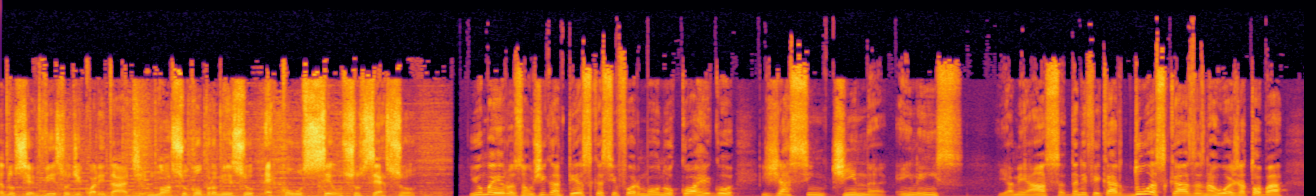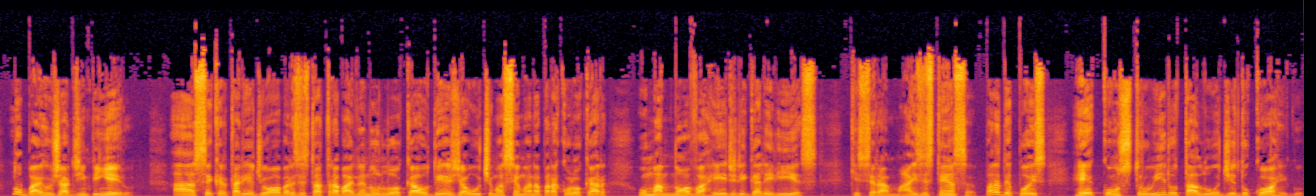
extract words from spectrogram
oferecendo serviço de qualidade. Nosso compromisso é com o seu sucesso. E uma erosão gigantesca se formou no córrego Jacintina, em Lins, e ameaça danificar duas casas na rua Jatobá, no bairro Jardim Pinheiro. A Secretaria de Obras está trabalhando no local desde a última semana para colocar uma nova rede de galerias, que será mais extensa, para depois reconstruir o talude do córrego.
